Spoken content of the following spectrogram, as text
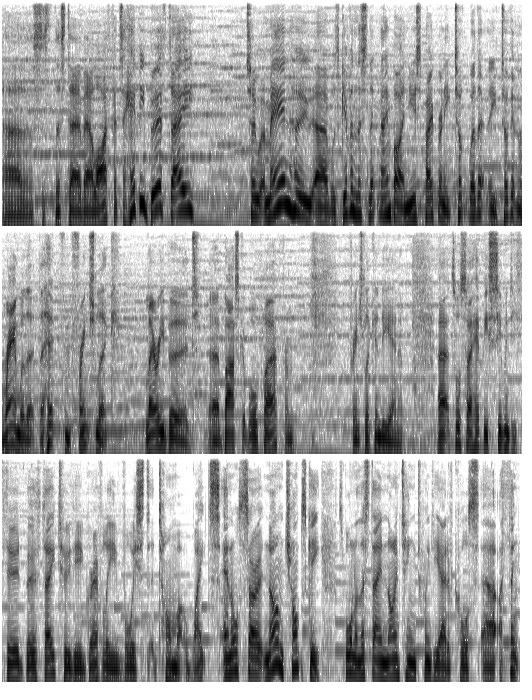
Uh, this is this day of our life. It's a happy birthday to a man who uh, was given this nickname by a newspaper and he took with it, he took it and ran with it. The hit from French Lick, Larry Bird, a basketball player from French Lick, Indiana. Uh, it's also happy 73rd birthday to the gravelly voiced Tom Waits. And also Noam Chomsky was born on this day in 1928. Of course, uh, I think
